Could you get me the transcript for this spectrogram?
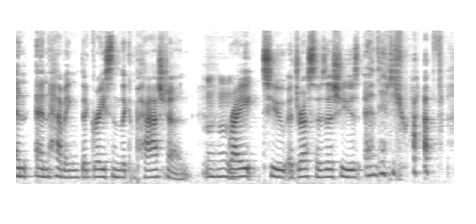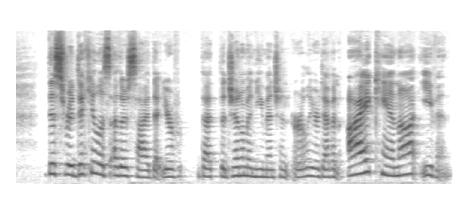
and and having the grace and the compassion mm-hmm. right to address those issues and then you have this ridiculous other side that you're that the gentleman you mentioned earlier devin i cannot even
